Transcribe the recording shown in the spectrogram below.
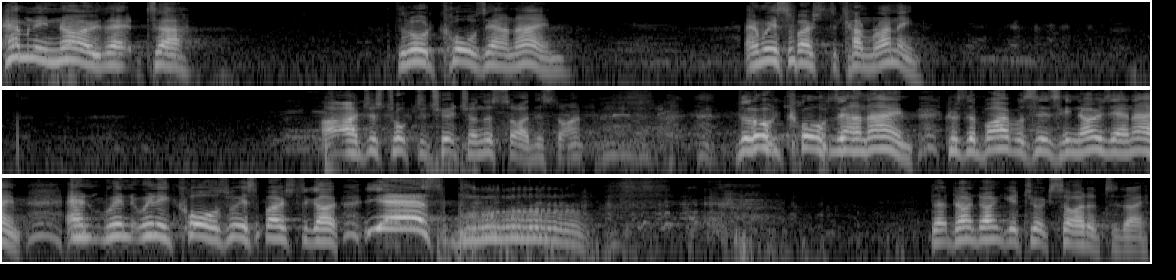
How many know that uh, the Lord calls our name and we're supposed to come running? I just talked to church on this side this time. The Lord calls our name because the Bible says He knows our name. And when, when He calls, we're supposed to go, Yes! don't, don't get too excited today.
